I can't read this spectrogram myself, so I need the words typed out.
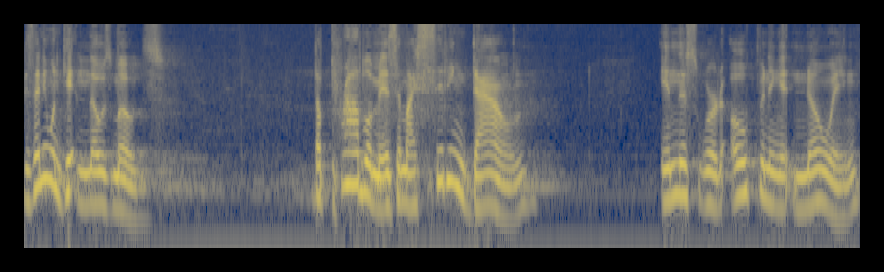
Does anyone get in those modes? The problem is, am I sitting down in this Word, opening it, knowing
